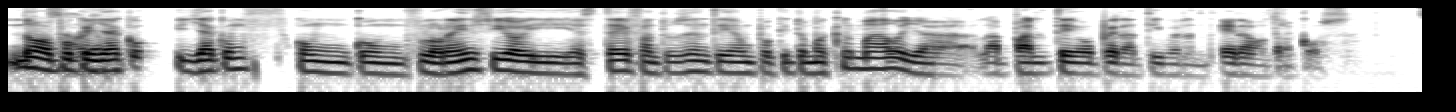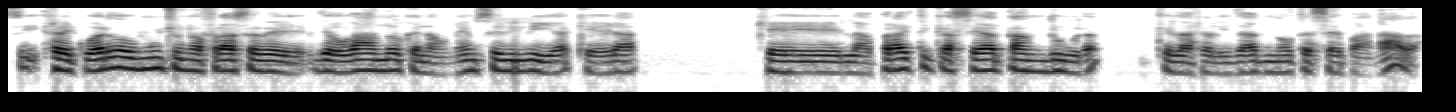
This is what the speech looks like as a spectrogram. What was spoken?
No, porque Saori- ya, con, ya con, con, con Florencio y Estefan tú sentías un poquito más calmado, ya la parte operativa era, era otra cosa. Sí, recuerdo mucho una frase de, de Ogando que en la UNEM se vivía, que era que la práctica sea tan dura que la realidad no te sepa nada.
